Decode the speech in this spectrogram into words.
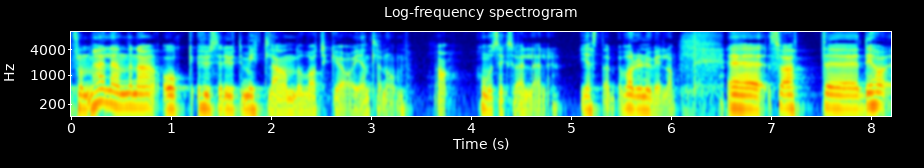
från de här länderna och hur ser det ut i mitt land och vad tycker jag egentligen om ja, homosexuella eller gästar, vad du nu vill då. Eh, så att det har,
